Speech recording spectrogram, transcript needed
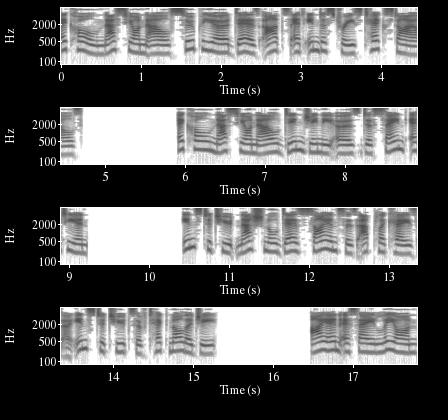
École nationale supérieure des arts et industries textiles. École nationale d'ingénieurs de Saint-Étienne Institut National des Sciences Appliquées are institutes of technology. INSA Lyon.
